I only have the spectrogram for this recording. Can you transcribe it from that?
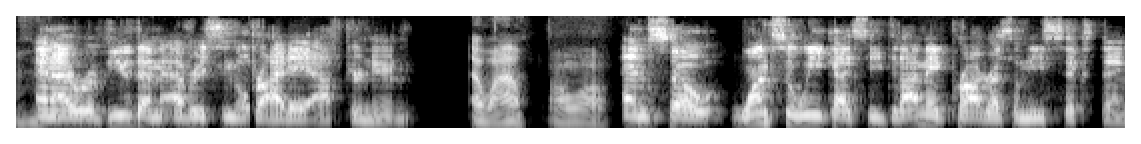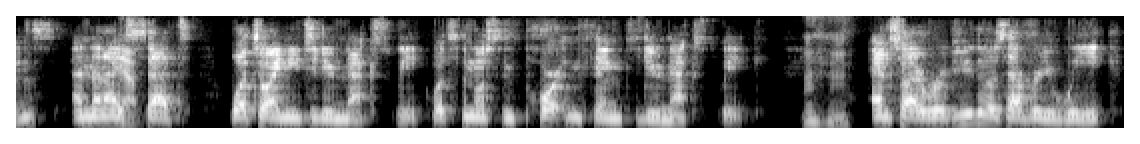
Mhm. and I review them every single Friday afternoon. Oh wow. Oh, wow. And so once a week, I see did I make progress on these six things? And then I Yeah. set what do I need to do next week? What's the most important thing to do next week? hmm And so I review those every week.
